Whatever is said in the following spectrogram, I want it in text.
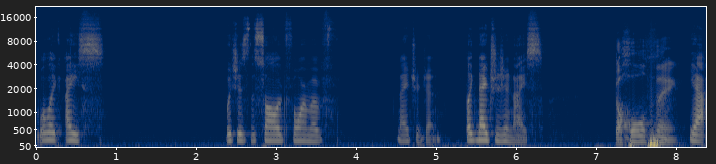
Well, like ice, which is the solid form of nitrogen. Like nitrogen ice. The whole thing. Yeah.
